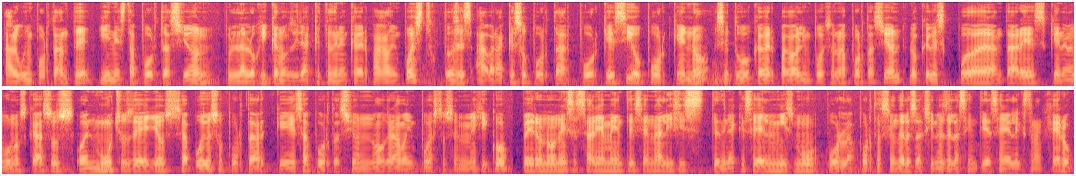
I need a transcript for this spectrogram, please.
algo importante y en esta aportación, pues la lógica nos dirá que tendrían que haber pagado impuesto. Entonces habrá que soportar por qué sí o por qué no se tuvo que haber pagado el impuesto en la aportación. Lo que les puedo adelantar es que en algunos casos o en muchos de ellos se ha podido soportar que esa aportación no graba impuestos en México, pero no necesariamente ese análisis tendría que ser el mismo por la aportación de las acciones de las entidades en el extranjero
